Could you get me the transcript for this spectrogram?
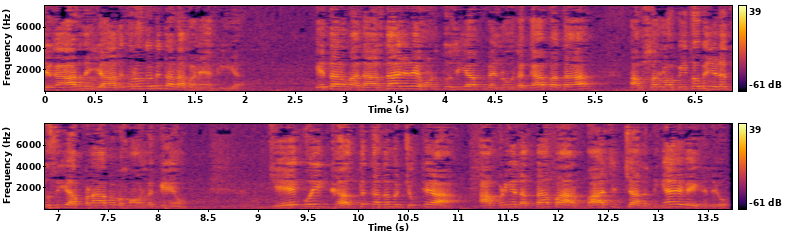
ਜਗਾੜ ਤੇ ਯਾਦ ਕਰੋਗੇ ਵੀ ਤੁਹਾਡਾ ਬਣਿਆ ਕੀ ਆ। ਇਹ ਤੁਹਾਨੂੰ ਮੈਂ ਦੱਸਦਾ, ਜਿਹੜੇ ਹੁਣ ਤੁਸੀਂ ਆ ਮੈਨੂੰ ਲੱਗਾ ਪਤਾ, ਅਫਸਰ ਲੋਬੀ ਤੋਂ ਵੀ ਜਿਹੜੇ ਤੁਸੀਂ ਆਪਣਾ ਆਪ ਵਿਖਾਉਣ ਲੱਗੇ ਹੋ। ਜੇ ਕੋਈ ਗਲਤ ਕਦਮ ਚੁੱਕਿਆ, ਆਪਣੀਆਂ ਲੱਤਾਂ ਭਾਰ ਬਾਅਦ ਚ ਚੱਲਦੀਆਂ, ਇਹ ਵੇਖ ਲਿਓ।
